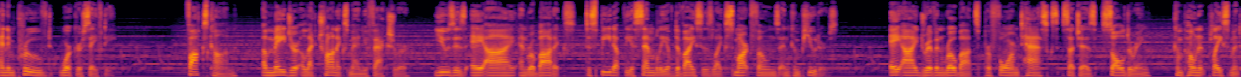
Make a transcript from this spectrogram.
and improved worker safety. Foxconn, a major electronics manufacturer, uses AI and robotics to speed up the assembly of devices like smartphones and computers. AI-driven robots perform tasks such as soldering, component placement,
